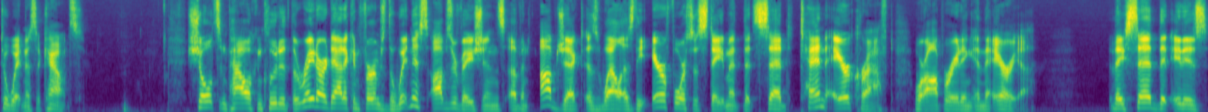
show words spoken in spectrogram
to witness accounts. Schulze and Powell concluded the radar data confirms the witness observations of an object as well as the Air Force's statement that said 10 aircraft were operating in the area. They said that it is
